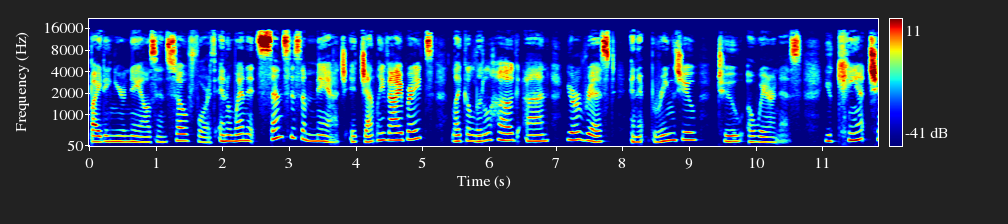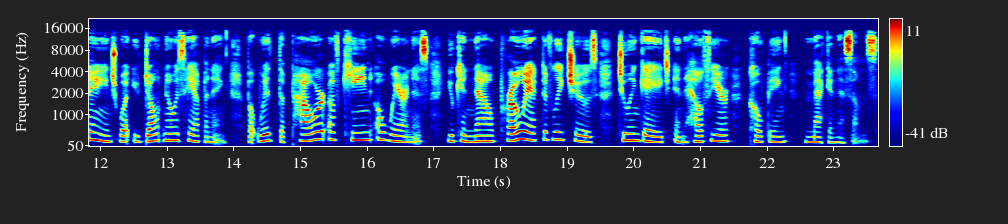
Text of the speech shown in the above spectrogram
biting your nails and so forth. And when it senses a match, it gently vibrates like a little hug on your wrist and it brings you to awareness. You can't change what you don't know is happening, but with the power of keen awareness, you can now proactively choose to engage in healthier coping mechanisms.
